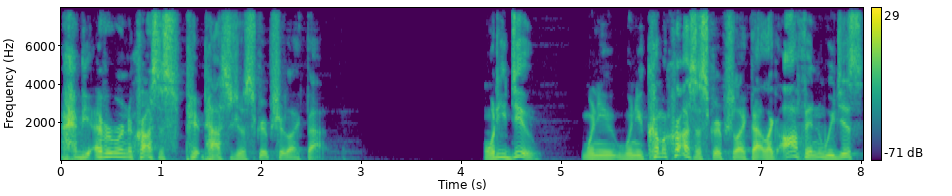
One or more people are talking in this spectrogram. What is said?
Have you ever run across a passage of scripture like that? What do you do? when you when you come across a scripture like that like often we just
